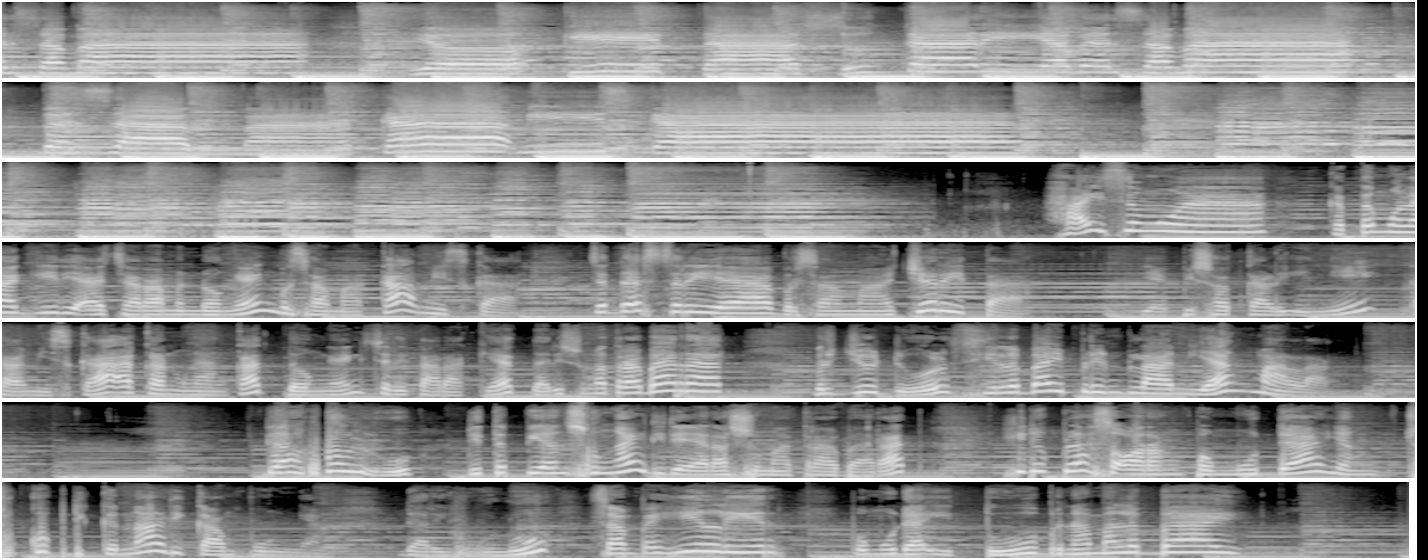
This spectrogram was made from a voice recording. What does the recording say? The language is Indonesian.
bersama. Yuk kita sukaria bersama. Bersama Kak Miska Hai semua, ketemu lagi di acara Mendongeng bersama Kak Miska Cerdas ceria bersama cerita Di episode kali ini, Kak Miska akan mengangkat dongeng cerita rakyat dari Sumatera Barat Berjudul Si Lebay Plin Plan Yang Malang Dahulu, di tepian sungai di daerah Sumatera Barat, hiduplah seorang pemuda yang cukup dikenal di kampungnya dari hulu sampai hilir. Pemuda itu bernama Lebay.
